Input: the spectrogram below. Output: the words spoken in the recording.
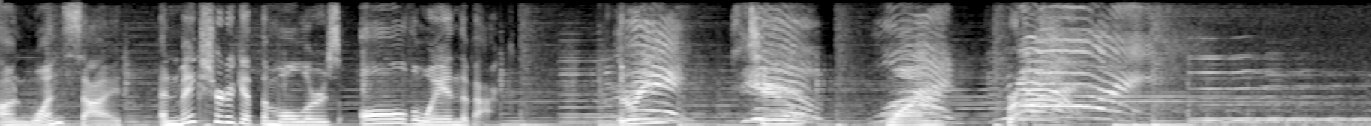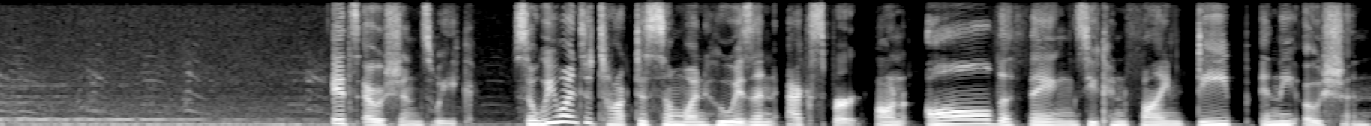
on one side and make sure to get the molars all the way in the back. Three, two, one, brush. It's Oceans Week, so we went to talk to someone who is an expert on all the things you can find deep in the ocean.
